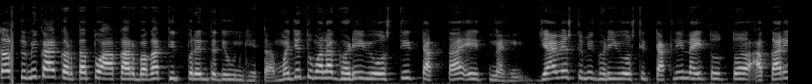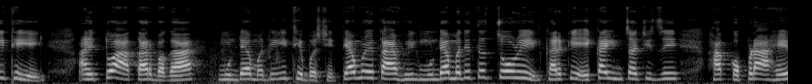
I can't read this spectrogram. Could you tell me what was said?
तर तुम्ही काय करता? तो आकार बघा तिथपर्यंत देऊन घेता. म्हणजे तुम्हाला घडी व्यवस्थित टाकता येत नाही. ज्यावेळेस तुम्ही घडी व्यवस्थित टाकली नाही तो तो आकार इथे येईल. आणि तो आकार बघा मुंड्यामध्ये इथे बसेल. त्यामुळे काय होईल? मुंड्यामध्ये तर चोळ येईल कारण की एका इंचाची जे हा कपडा आहे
